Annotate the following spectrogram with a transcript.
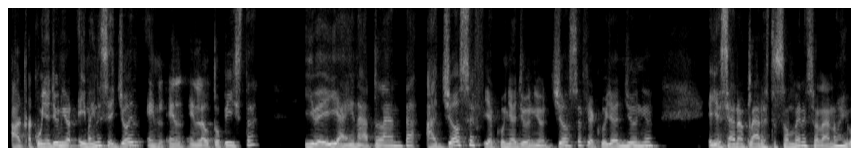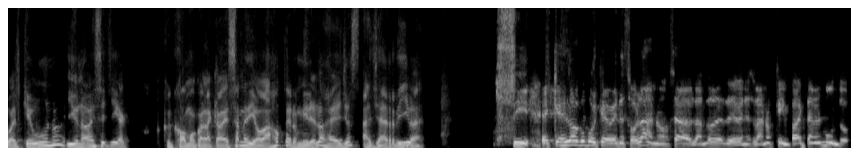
Acuña Junior. Imagínense, yo en, en, en la autopista y veía en Atlanta a Joseph y Acuña Jr., Joseph y Acuña Jr., ellos decían, no, claro, estos son venezolanos igual que uno, y una vez se llega como con la cabeza medio abajo, pero mírelos a ellos allá arriba. Sí, es que es loco porque venezolanos, o sea, hablando de, venezolanos que impactan el mundo,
